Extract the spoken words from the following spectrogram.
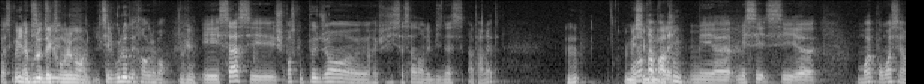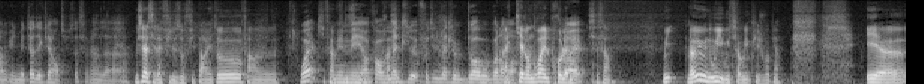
Parce que Oui, le boulot si d'étranglement. C'est le goulot d'étranglement. Et ça, c'est, je pense que peu de gens euh, réfléchissent à ça dans les business internet. Mais On entend même parler, mais, euh, mais c'est, c'est euh, moi, pour moi, c'est un- une méthode éclairante. Ça, ça vient de la. Oui, ça, c'est la philosophie Pareto. Enfin, euh, Ouais. Qui fait mais, encore, principe. mettre le, faut-il mettre le doigt au bon à endroit? quel endroit est le problème? Ouais. C'est ça. Oui. Bah oui, oui, oui, ça, oui, ok, je vois bien. Et euh,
